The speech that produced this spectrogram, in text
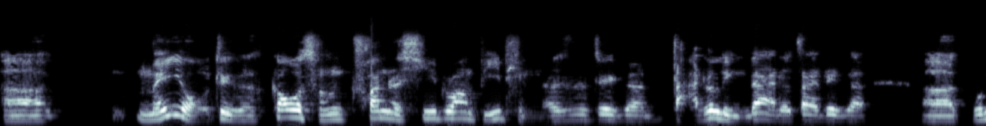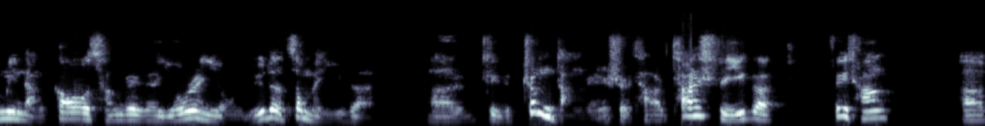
呃没有这个高层穿着西装笔挺的，这个打着领带的，在这个呃国民党高层这个游刃有余的这么一个呃这个政党人士，他他是一个非常呃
